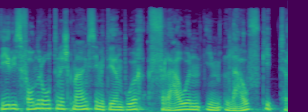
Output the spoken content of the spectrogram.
die Iris von Roten ist gemeint mit ihrem Buch «Frauen im Laufgitter».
